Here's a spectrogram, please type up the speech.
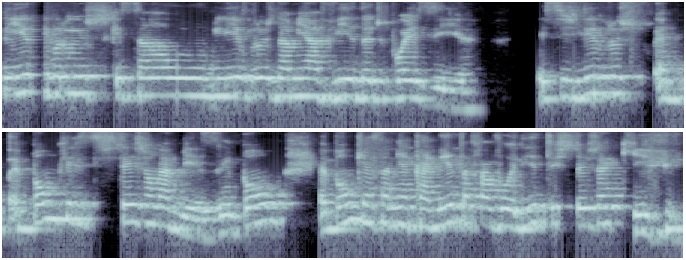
livros que são livros da minha vida de poesia. Esses livros é, é, bom que eles estejam na mesa. É bom, é bom que essa minha caneta favorita esteja aqui.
